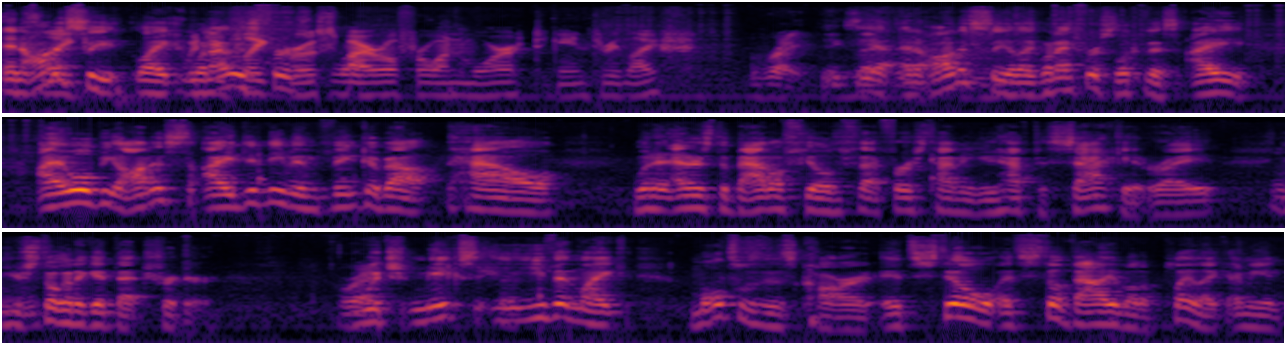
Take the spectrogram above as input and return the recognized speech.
and It's honestly, like, Would when you I was play first Growth Spiral for one more to gain three life? Right. Exactly. Yeah, and honestly, like when I first looked at this, I I will be honest, I didn't even think about how when it enters the battlefield for that first time you have to sack it, right? You're Mhm. still going to get that trigger, Right. which makes Sure. even like multiples of this card, it's still it's still valuable to play. Like I mean,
